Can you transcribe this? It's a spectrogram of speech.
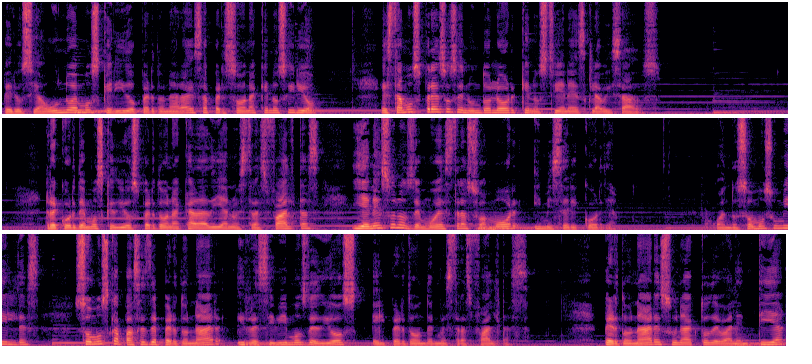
pero si aún no hemos querido perdonar a esa persona que nos hirió, estamos presos en un dolor que nos tiene esclavizados. Recordemos que Dios perdona cada día nuestras faltas y en eso nos demuestra su amor y misericordia. Cuando somos humildes, somos capaces de perdonar y recibimos de Dios el perdón de nuestras faltas. Perdonar es un acto de valentía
